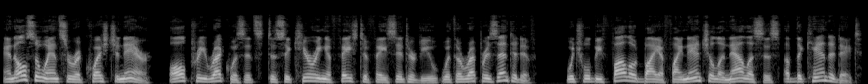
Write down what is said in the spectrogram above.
and also answer a questionnaire, all prerequisites to securing a face to face interview with a representative, which will be followed by a financial analysis of the candidate.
